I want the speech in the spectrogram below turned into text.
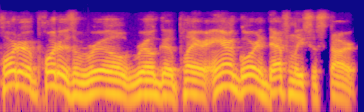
Porter Porter is a real, real good player. Aaron Gordon definitely should start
